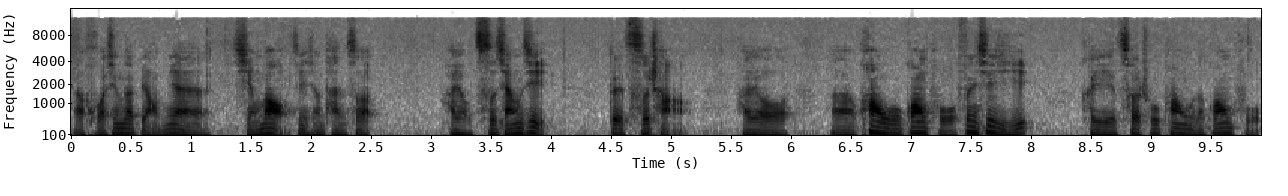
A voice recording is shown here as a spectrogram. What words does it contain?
呃火星的表面形貌进行探测。还有磁强计，对磁场，还有呃矿物光谱分析仪，可以测出矿物的光谱。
